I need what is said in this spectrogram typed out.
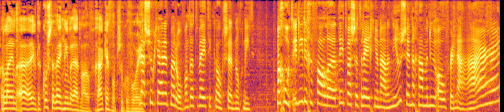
Alleen, eh, de kosten weet ik niet meer uit mijn hoofd. Ga ik even opzoeken voor je. Ja, zoek jij het maar op, want dat weet ik ook nog niet. Maar goed, in ieder geval, eh, dit was het regionale nieuws. En dan gaan we nu over naar...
